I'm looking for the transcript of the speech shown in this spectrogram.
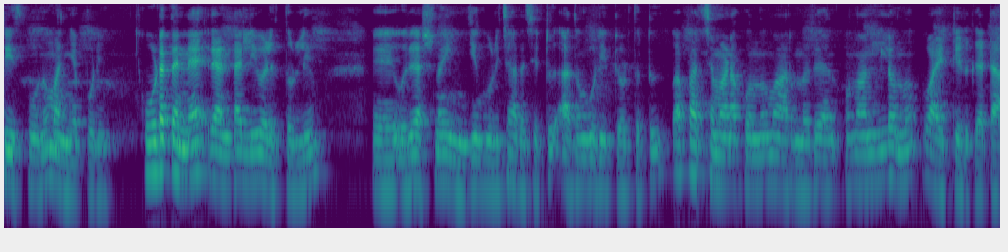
ടീസ്പൂണ് മഞ്ഞൾപ്പൊടിയും കൂടെ തന്നെ രണ്ടല്ലി വെളുത്തുള്ളിയും ഒരു കഷ്ണം ഇഞ്ചിയും കൂടി ചതച്ചിട്ട് അതും കൂടി ഇട്ട് കൊടുത്തിട്ട് ആ പച്ചമണമൊക്കെ ഒന്ന് മാറുന്നൊരു നല്ലൊന്ന് വഴറ്റിയെടുക്കുക കേട്ടോ.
